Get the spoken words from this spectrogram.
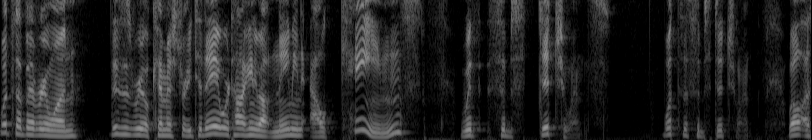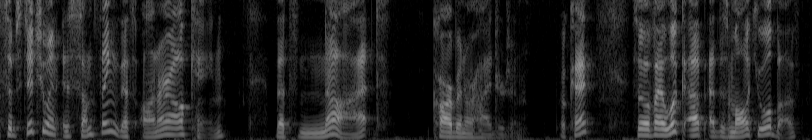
What's up, everyone? This is Real Chemistry. Today we're talking about naming alkanes with substituents. What's a substituent? Well, a substituent is something that's on our alkane that's not carbon or hydrogen. Okay? So if I look up at this molecule above,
